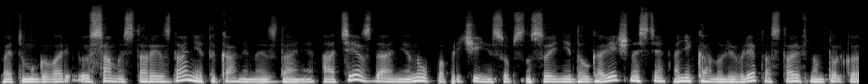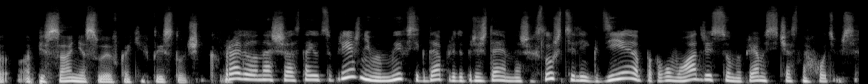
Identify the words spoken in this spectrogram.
поэтому говорю, самые старые здания – это каменные здания, а те здания, ну, по причине, собственно, своей недолговечности, они канули в лето, оставив нам только описание свое в каких-то источниках. Правила наши остаются прежними, мы всегда предупреждаем наших слушателей, где, по какому адресу мы прямо сейчас находимся.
